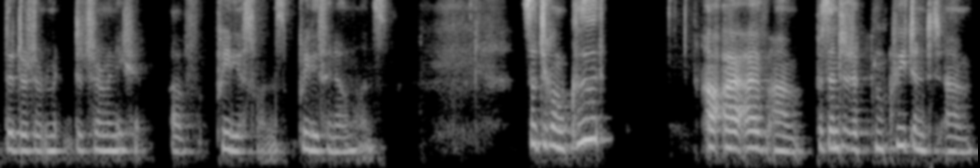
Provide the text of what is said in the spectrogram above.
the determination of previous ones, previously known ones. So to conclude, I, have um, presented a concrete and um,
